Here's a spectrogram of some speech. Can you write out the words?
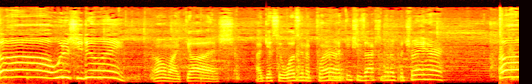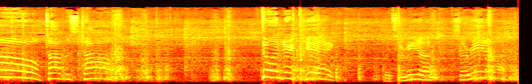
Oh, what is she doing? Oh my gosh. I guess it wasn't a plan. I think she's actually gonna betray her. Oh, top is top. Thunder kick. With Sarita. Sarita.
